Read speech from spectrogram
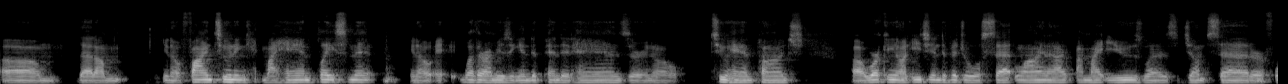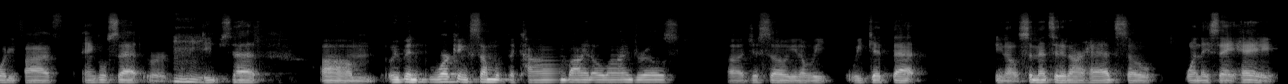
um, that I'm, you know, fine tuning my hand placement, you know, whether I'm using independent hands or, you know, two hand punch, uh, working on each individual set line I, I might use, whether it's a jump set or a 45 angle set or mm-hmm. deep set. Um, we've been working some of the combine O line drills, uh, just so you know we we get that you know cemented in our heads. So when they say, "Hey,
